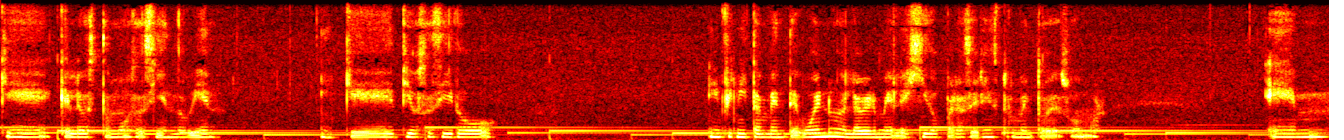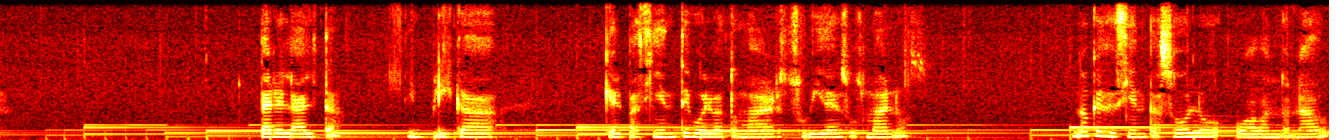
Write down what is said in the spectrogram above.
que, que lo estamos haciendo bien y que Dios ha sido infinitamente bueno al haberme elegido para ser instrumento de su amor. Em, dar el alta implica que el paciente vuelva a tomar su vida en sus manos, no que se sienta solo o abandonado,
